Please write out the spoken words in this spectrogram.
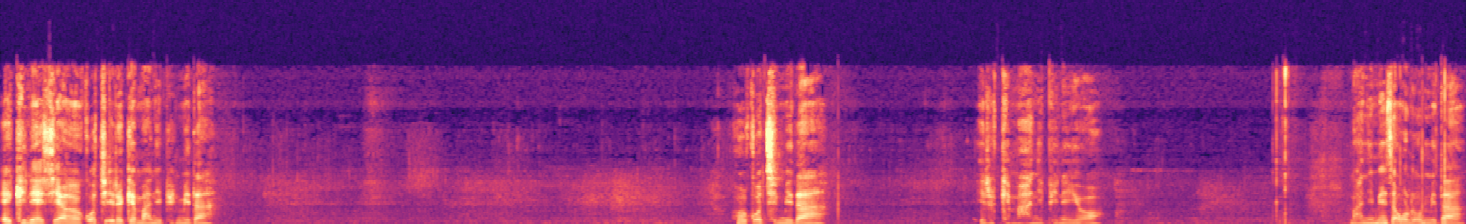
에키네시아가 꽃이 이렇게 많이 핍니다. 홀꽃입니다. 이렇게 많이 피네요. 많이 맺어 올라옵니다.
